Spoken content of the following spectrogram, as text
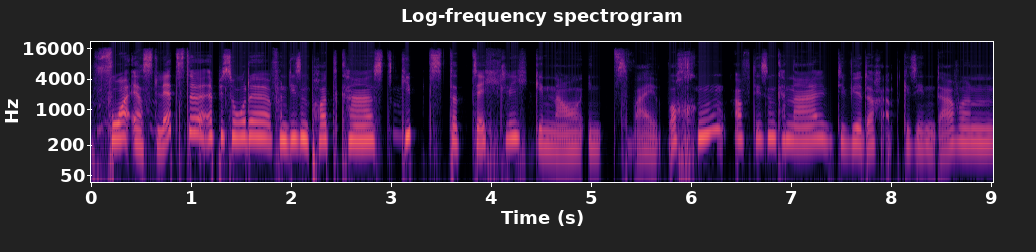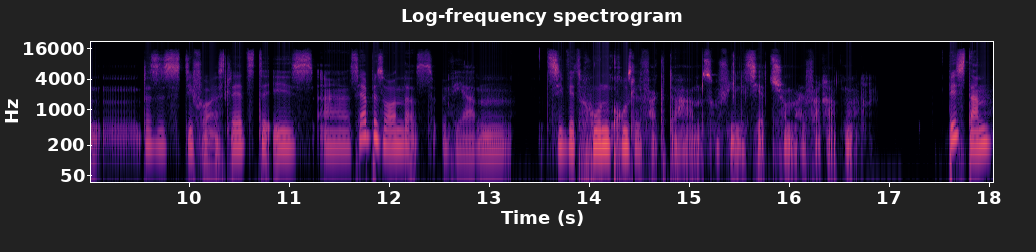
vorerst letzte Episode von diesem Podcast gibt es tatsächlich genau in zwei Wochen auf diesem Kanal. Die wird auch abgesehen davon, dass es die vorerst letzte ist, äh, sehr besonders werden. Sie wird hohen Gruselfaktor haben, so viel ist jetzt schon mal verraten. Bis dann!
